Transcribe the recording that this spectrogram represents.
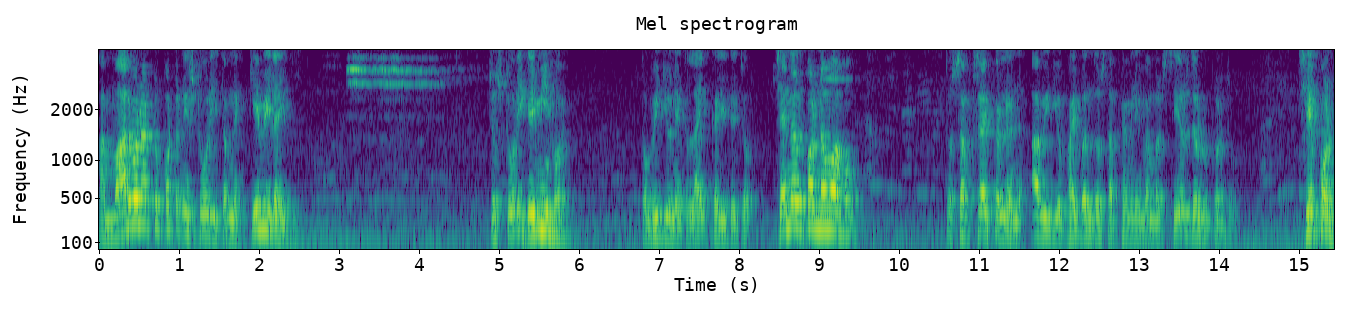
આ મારવાના ટુપટની સ્ટોરી તમને કેવી લાગી? જો સ્ટોરી ગમી હોય તો વિડીયોને એક લાઈક કરી દેજો. ચેનલ પર નવા હો, તો સબસ્ક્રાઈબ કરી લેજો આ વીડિયો ભાઈબંધ, દોસ્તાર ફેમિલી મેમ્બર શેર જરૂર કરજો. જે પણ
